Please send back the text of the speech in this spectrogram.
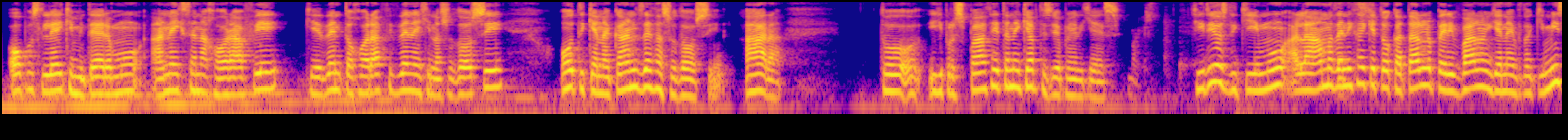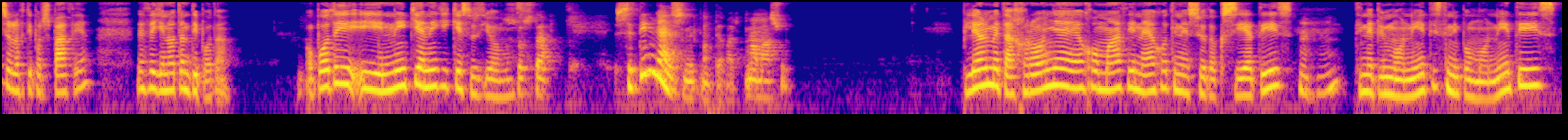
όπως λέει και η μητέρα μου, αν έχεις ένα χωράφι και δεν, το χωράφι δεν έχει να σου δώσει, ό,τι και να κάνεις δεν θα σου δώσει. Άρα, το, η προσπάθεια ήταν και από τις δύο πλευρές. Κυρίως δική μου, αλλά άμα δεν είχα και το κατάλληλο περιβάλλον για να ευδοκιμήσει όλη αυτή η προσπάθεια, δεν θα γινόταν τίποτα. Οπότε η νίκη ανήκει και στους δυο μας. Σωστά. Σε τι μοιάζεις με την μαμά σου; Πλέον με τα χρόνια έχω μάθει να έχω την αισιοδοξία της, την επιμονή της, την υπομονή της,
